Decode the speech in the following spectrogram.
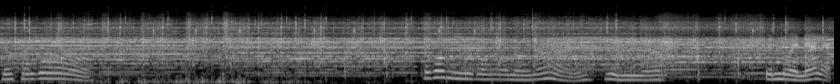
แล้วเขาก็แล้วก็มีกองกำลังทหารอยู่นี้ครับเป็นหน่วยนี้แหละ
